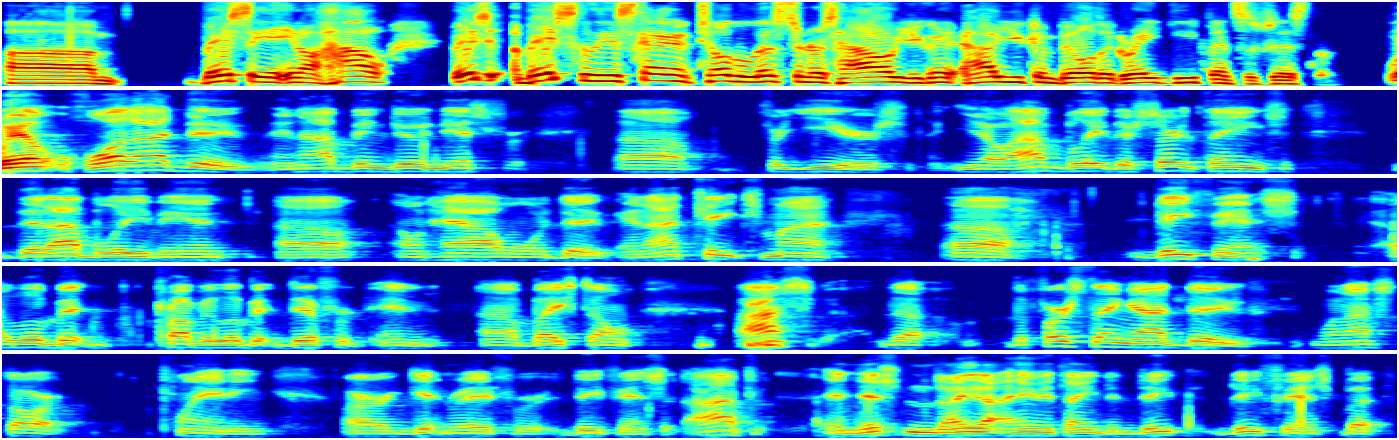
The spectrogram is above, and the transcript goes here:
Um, basically, you know how basically, basically just kind of tell the listeners how you're going how you can build a great defensive system. Well, what I do, and I've been doing this for uh, for years. You know, I believe there's certain things that I believe in uh, on how I want to do, and I teach my uh, defense a little bit, probably a little bit different, and uh, based on I the the first thing I do when I start planning or getting ready for defense, I and this may not have anything to de- defense, but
